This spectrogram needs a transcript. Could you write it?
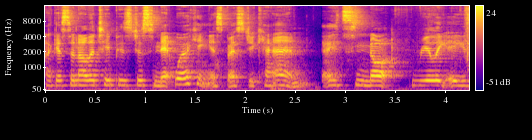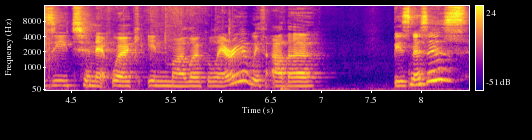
I guess another tip is just networking as best you can. It's not really easy to network in my local area with other businesses,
